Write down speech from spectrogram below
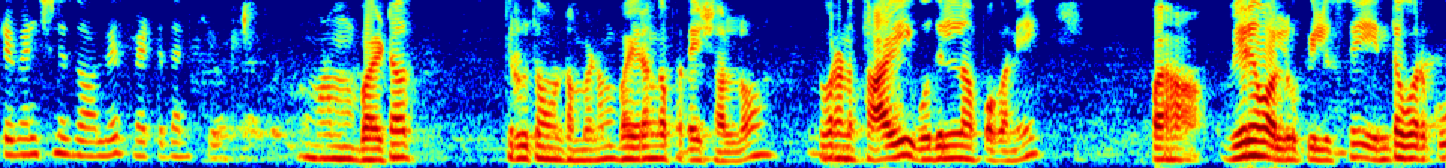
prevention is always better than cure మనం బయట తిరుగుతూ ఉంటాం మేడం బహిరంగ ప్రదేశాల్లో. ఎవరైనా తాగి వదిలిన పొగని వేరే వాళ్ళు పీలిస్తే ఎంతవరకు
